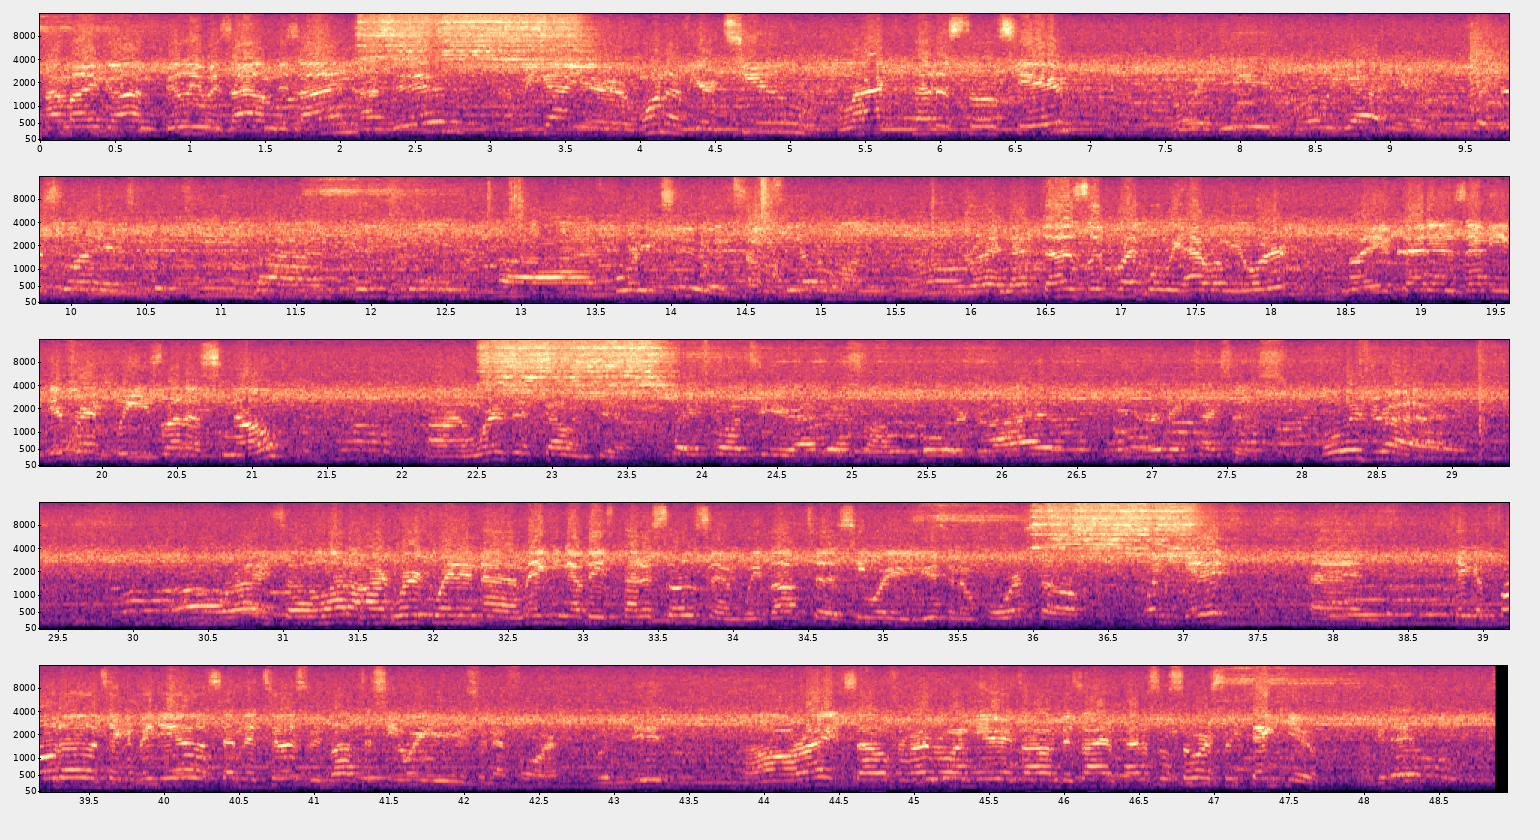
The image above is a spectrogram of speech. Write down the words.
Hi Mike, I'm Billy with Xylem Design. I'm Dan. And we got your one of your two black pedestals here. Oh, indeed. What we got here? But this one is 15 by 15 by 42, and so is the other one. Alright, that does look like what we have on the order. Uh, if that is any different, please let us know. Uh, and where's this going to? It's going to your address on Fuller Drive in Irving, Texas. Fuller Drive. So a lot of hard work went in uh, making of these pedestals and we'd love to see what you're using them for. So when you get it and take a photo, take a video, send it to us. We'd love to see what you're using it for. What you did? Alright, so from everyone here at Xylem Design Pedestal Source, we thank you. Have a good day.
